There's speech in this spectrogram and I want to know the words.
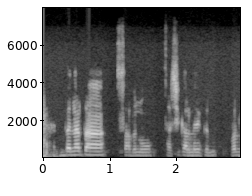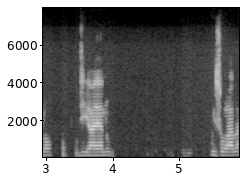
ਪਹਿਲਾਂ ਤਾਂ ਸਭ ਨੂੰ ਸਤਿ ਸ਼੍ਰੀ ਅਕਾਲ ਮੇਰੇ ਵੱਲੋਂ, ਜੀ ਆਇਆਂ ਨੂੰ। ਕੋਈ ਸਵਾਲ ਆ?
